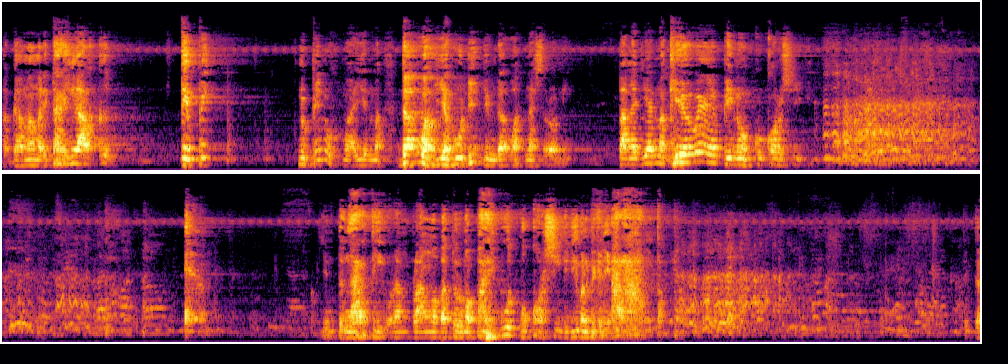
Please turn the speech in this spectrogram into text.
Agama mah ditaringgalkeun. Tipi. Nu pinuh mah mah. Dakwah Yahudi jeung dakwah Nasrani. Pengajian mah kieu we pinuh ku kursi. Yang tengarti orang pelang mah batur mah paribut bu kursi di diman bikin aran Tiga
